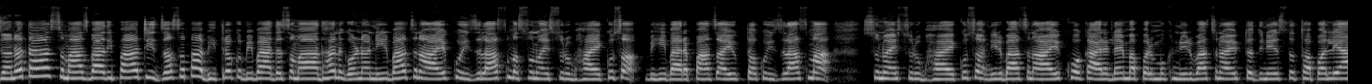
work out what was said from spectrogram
जनता समाजवादी पार्टी जसपा भित्रको विवाद समाधान गर्न निर्वाचन आयोगको इजलासमा सुनवाई सुरु भएको छ। बिहिबार पाँच आयुक्तको इजलासमा सुनवाई सुरु भएको छ। निर्वाचन आयोगको कार्यालयमा प्रमुख निर्वाचन आयुक्त दिनेश थपलिया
